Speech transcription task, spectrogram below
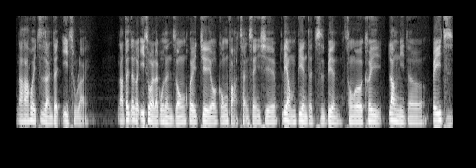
那它会自然的溢出来。那在这个溢出来的过程中，会借由功法产生一些量变的质变，从而可以让你的杯子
